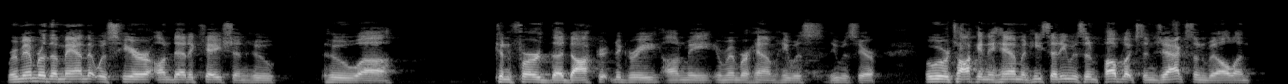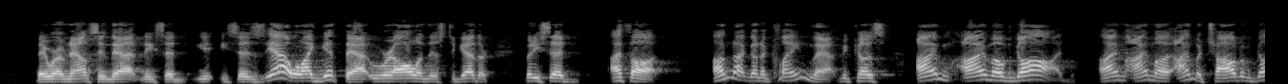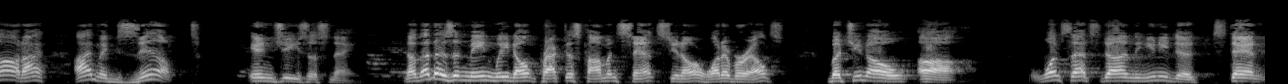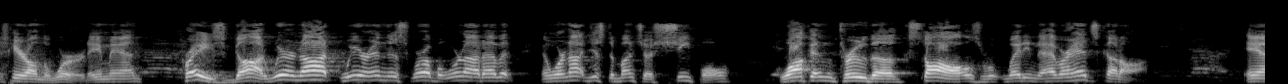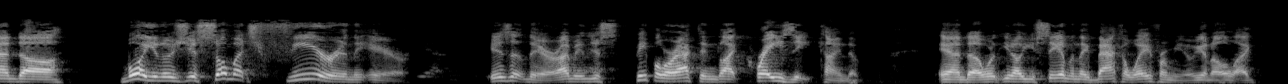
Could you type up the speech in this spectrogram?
remember the man that was here on dedication who, who, uh, conferred the doctorate degree on me. Remember him? He was, he was here. We were talking to him and he said he was in Publix in Jacksonville and they were announcing that and he said, he says, yeah, well, I get that. We were all in this together. But he said, I thought, I'm not going to claim that because I'm, I'm of God. I'm, I'm a, I'm a child of God. I, I'm exempt in Jesus name. Now that doesn't mean we don't practice common sense, you know, or whatever else. But you know, uh, once that's done, then you need to stand here on the word. Amen. Praise God. We're not, we're in this world, but we're not of it. And we're not just a bunch of sheeple walking through the stalls waiting to have our heads cut off. And, uh, boy, you know, there's just so much fear in the air. Isn't there? I mean, just people are acting like crazy kind of. And, uh, you know, you see them and they back away from you, you know, like,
